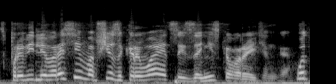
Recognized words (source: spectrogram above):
«Справедливая Россия» вообще закрывается из-за низкого рейтинга». Вот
